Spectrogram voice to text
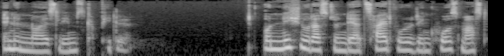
in ein neues Lebenskapitel. Und nicht nur, dass du in der Zeit, wo du den Kurs machst,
